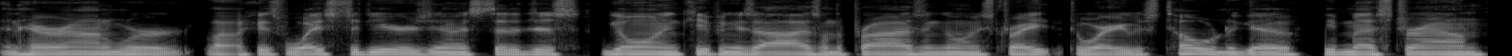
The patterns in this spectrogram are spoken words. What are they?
in Haran were like his wasted years. You know, instead of just going and keeping his eyes on the prize and going straight to where he was told to go, he messed around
